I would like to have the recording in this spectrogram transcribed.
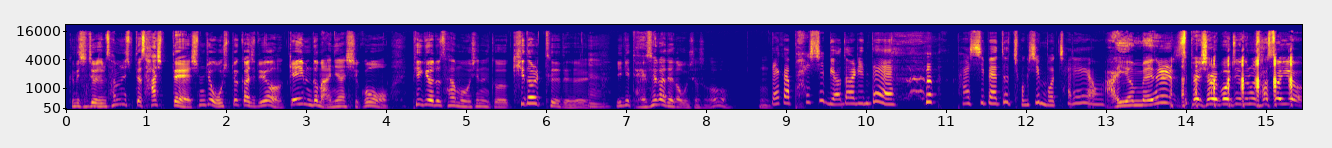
근데 진짜 요즘 30대, 40대, 심지어 50대까지도요 게임도 많이 하시고 피규어도 사 모으시는 그 키덜트들 네. 이게 대세가 돼가고 있어서 내가 80여덟인데 80에도 정신 못 차려요. 아이언맨을 special 버전으로 샀어요.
